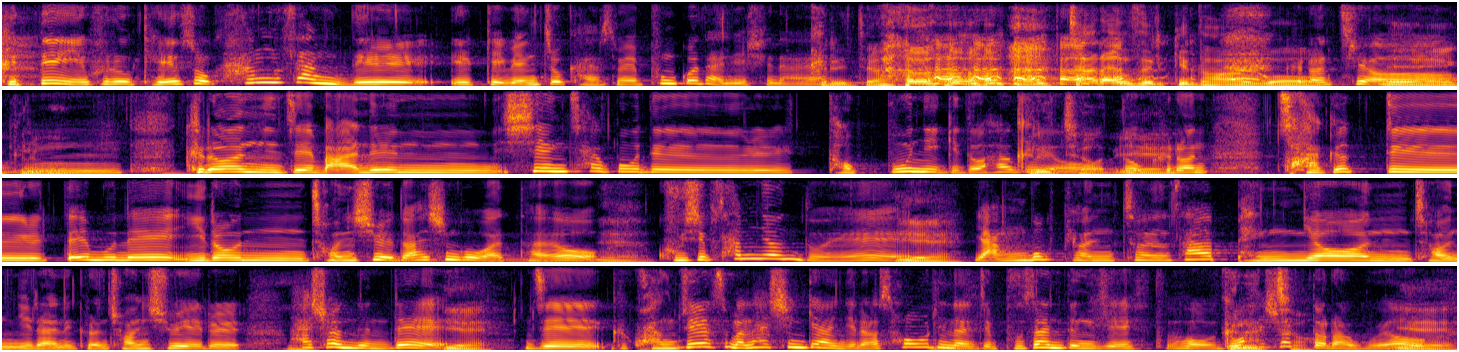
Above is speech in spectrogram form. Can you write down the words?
그때 이후로 계속 항상 늘 이렇게 왼쪽 가슴에 품고 다니시나요? 그렇죠. 자랑스럽기도 하고. 그렇죠. 네, 그리고 음, 그런 이제 많은 시행착오들 덕분이기도 하고요. 그렇죠. 또 예. 그런 자극들 때문에 이런 전시회도 하신 것 같아요. 예. 93년도에 예. 양복 변천사 100년 전이라는 그런 전시회를 하셨는데 예. 이제 그 광주에서만 하신 게 아니라 서울이나 이제 부산 등지에서도 그렇죠. 하셨더라고요. 예.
